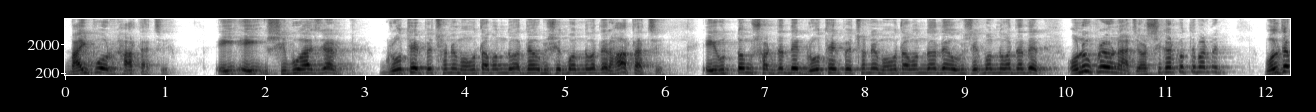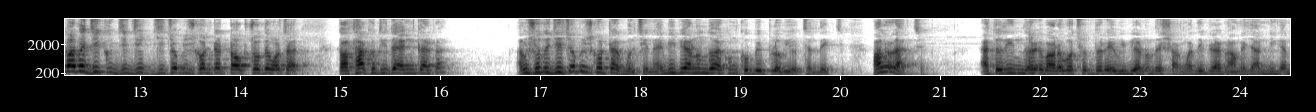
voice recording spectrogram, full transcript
বাইপোর হাত আছে। এই এই শিবু হাজরার গ্রোথের পেছনে মমতা বন্দ্যোপাধ্যায় অভিষেক বন্দ্যোপাধ্যায়ের হাত আছে। এই উত্তম সর্দারদের গ্রোথের পেছনে মমতা বন্দ্যোপাধ্যায় অভিষেক বন্দ্যোপাধ্যায়দের অনুপ্রেরণা আছে। অস্বীকার করতে পারবেন বলতে পারবে জি, জি- চব্বিশ ঘণ্টার টক শোতে বসা তথাকথিত অ্যাঙ্কাররা আমি শুধু জি চব্বিশ ঘণ্টা বলছি না এবিপি আনন্দ এখন খুব বিপ্লবী হচ্ছেন, দেখছি। ভালো লাগছে। এতদিন ধরে, বারো বছর ধরে এবিপি আনন্দের সাংবাদিকরা গ্রামে যাননি কেন?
